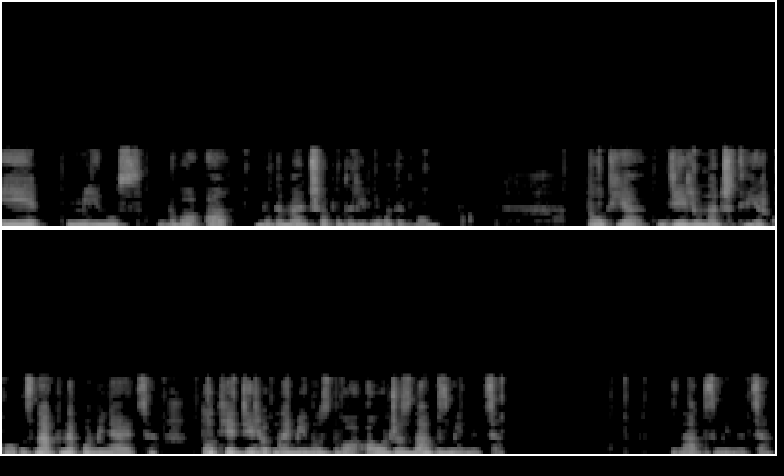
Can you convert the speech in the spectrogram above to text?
і мінус 2а буде менше або дорівнювати 2. Тут я ділю на четвірку, знак не поміняється, Тут я ділю на мінус 2, а отже знак зміниться. Знак зміниться.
